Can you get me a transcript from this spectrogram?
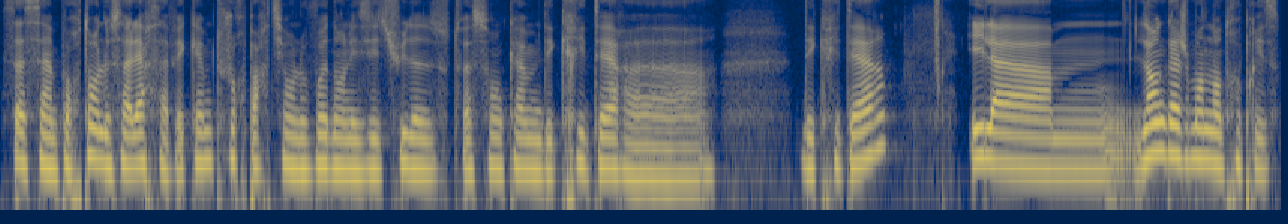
ça c'est important. Le salaire ça fait quand même toujours partie, on le voit dans les études de toute façon quand même des critères, euh, des critères. Et hum, l'engagement de l'entreprise.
